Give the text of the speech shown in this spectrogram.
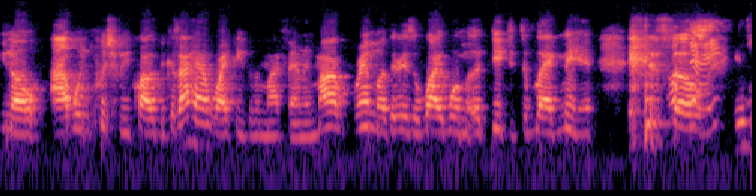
you know, I wouldn't push for equality because I have white people in my family. My grandmother is a white woman addicted to black men. and so okay. it's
